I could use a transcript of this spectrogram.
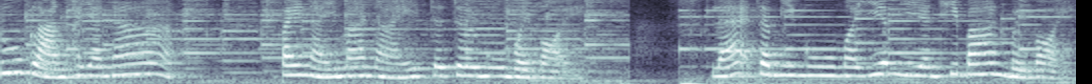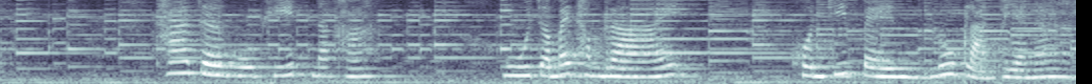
ลูกหลานพญานาค ไปไหนมาไหนจะเจองูบ่อยๆและจะมีงูมาเยี่ยมเยียนที่บ้านบ่อยๆ ถ้าเจองูพิษนะคะ งูจะไม่ทำร้าย คนที่เป็นลูกหลานพญานาค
